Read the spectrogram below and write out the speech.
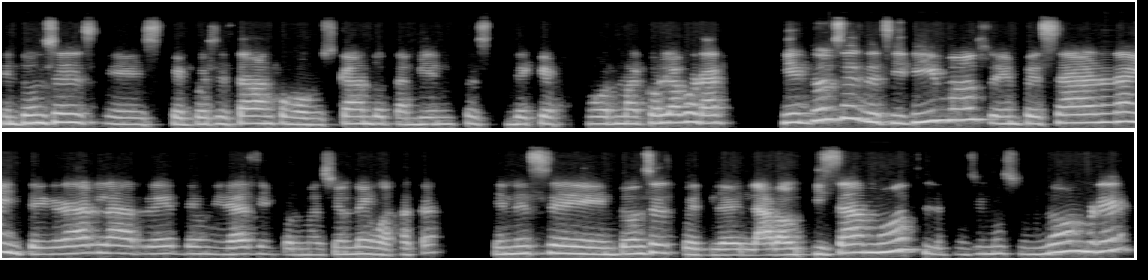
Entonces, este, pues estaban como buscando también, pues, de qué forma colaborar. Y entonces decidimos empezar a integrar la red de unidades de información de Oaxaca en ese entonces, pues la bautizamos, le pusimos un nombre,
